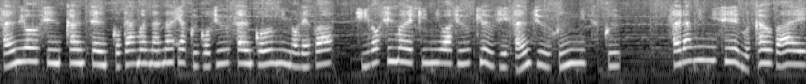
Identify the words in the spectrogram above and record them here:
山陽新幹線小玉753号に乗れば、広島駅には19時30分に着く。さらに西へ向かう場合、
